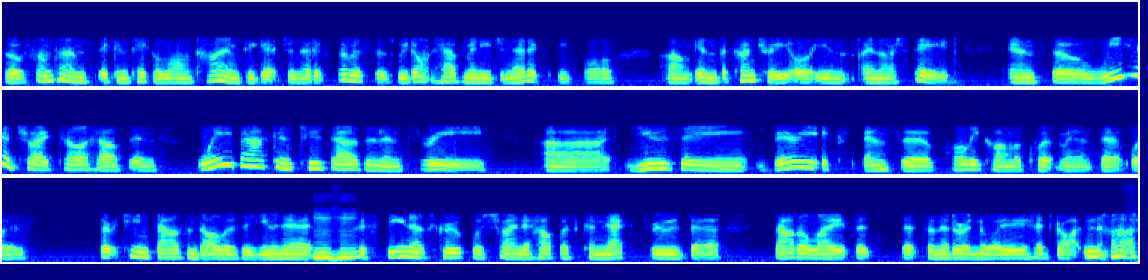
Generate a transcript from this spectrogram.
so sometimes it can take a long time to get genetic services. We don't have many genetics people um, in the country or in, in our state. And so we had tried telehealth in way back in 2003 uh, using very expensive Polycom equipment that was $13,000 a unit. Mm-hmm. Christina's group was trying to help us connect through the satellite that, that Senator Inouye had gotten us,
